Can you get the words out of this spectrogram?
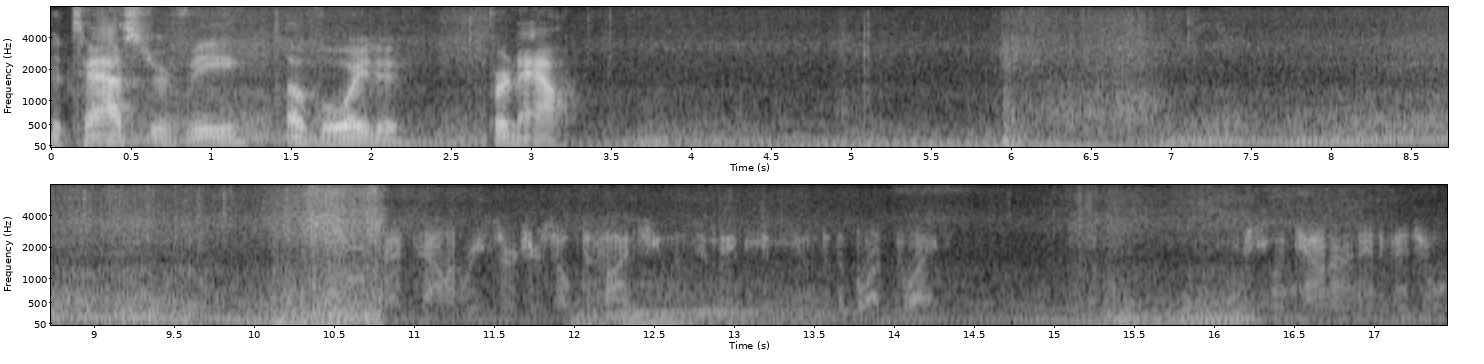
Catastrophe avoided for now. Red Talon researchers hope to find humans who may be immune to the blood plague. If you encounter an individual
